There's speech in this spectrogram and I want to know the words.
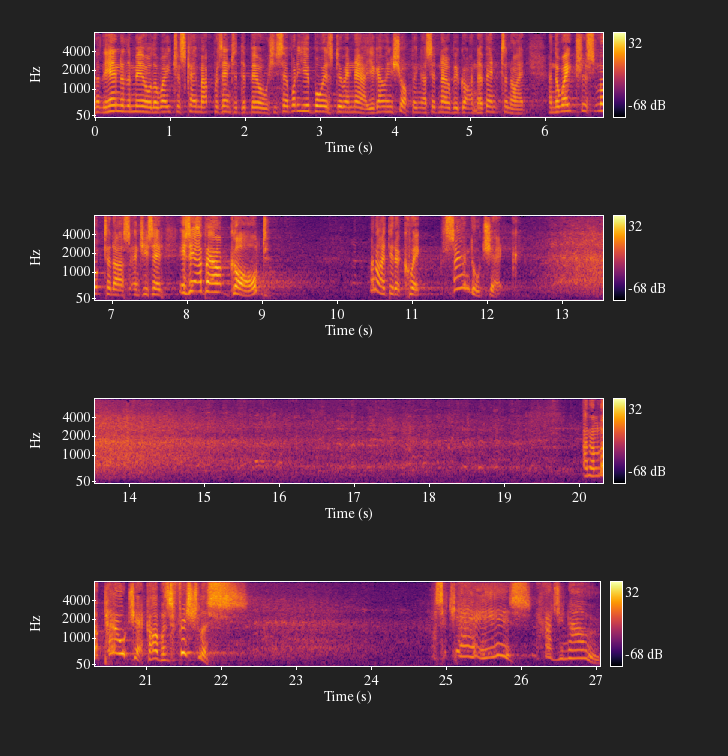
At the end of the meal, the waitress came up, presented the bill. She said, What are you boys doing now? You're going shopping? I said, No, we've got an event tonight. And the waitress looked at us and she said, Is it about God? And I did a quick sandal check. and a lapel check. I was fishless. I said, Yeah, it is. How do you know?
